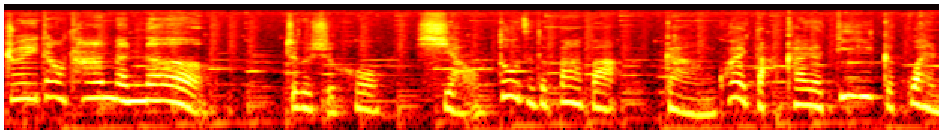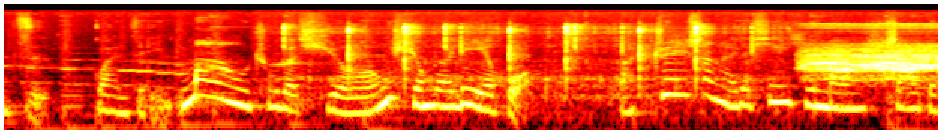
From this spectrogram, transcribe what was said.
追到他们了。这个时候，小豆子的爸爸赶快打开了第一个罐子，罐子里冒出了熊熊的烈火，把追上来的猩猩们烧得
